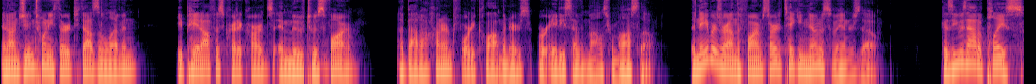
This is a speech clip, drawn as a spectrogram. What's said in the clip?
And on June 23rd, 2011, he paid off his credit cards and moved to his farm, about 140 kilometers or 87 miles from Oslo. The neighbors around the farm started taking notice of Anders, though, because he was out of place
